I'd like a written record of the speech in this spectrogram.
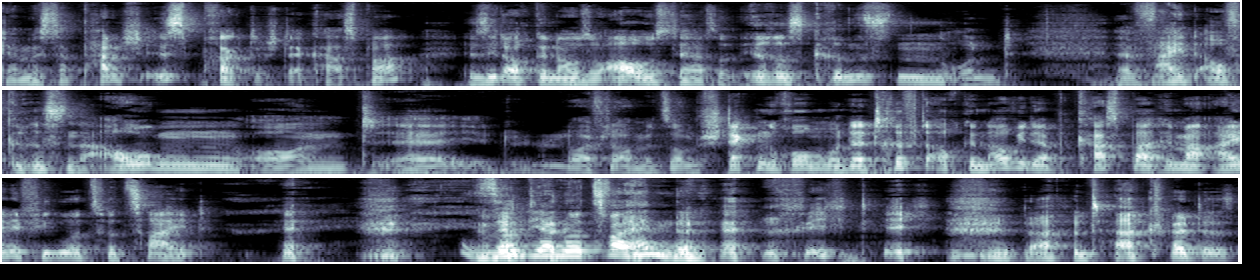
Der Mr. Punch ist praktisch der Kasper. Der sieht auch genauso aus. Der hat so ein irres Grinsen und äh, weit aufgerissene Augen und äh, läuft auch mit so einem Stecken rum. Und er trifft auch genau wie der Kasper immer eine Figur zur Zeit. Sind ja nur zwei Hände. Richtig. Da, da, könnte es,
